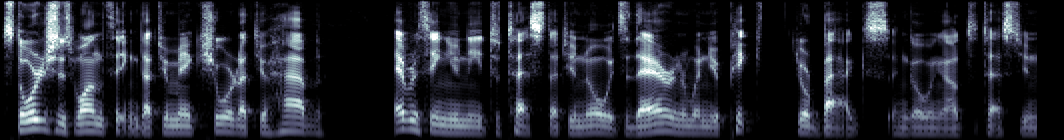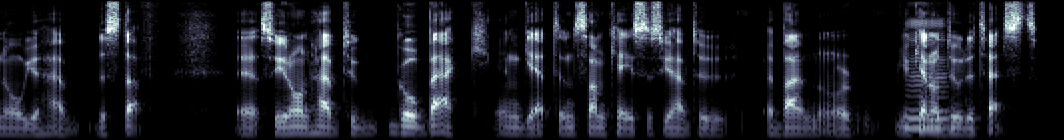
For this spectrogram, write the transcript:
storage is one thing that you make sure that you have everything you need to test, that you know it's there, and when you pick your bags and going out to test, you know you have the stuff. Uh, so you don't have to go back and get. In some cases, you have to abandon or you cannot do the test.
